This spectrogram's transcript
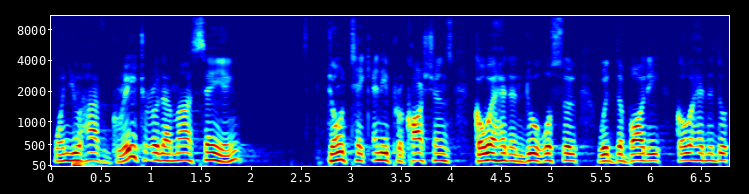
when you have great ulama saying, don't take any precautions. Go ahead and do ghusl with the body. Go ahead and do.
